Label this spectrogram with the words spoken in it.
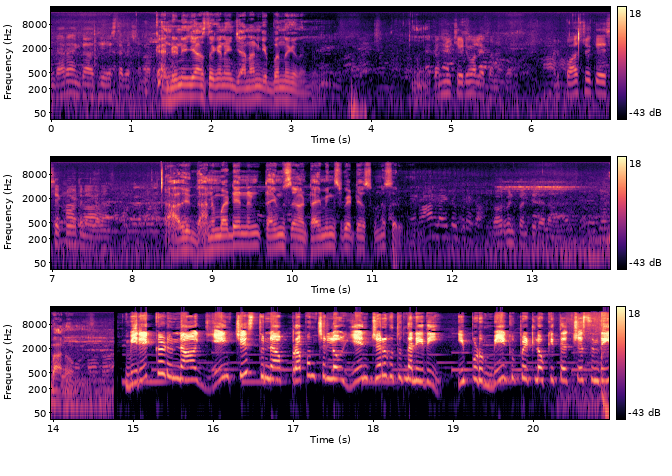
అంటారా ఇంకా అది చేస్తే కంటిన్యూ చేస్తే కానీ జనానికి ఇబ్బంది కదండి. కంటిన్యూ చేయడం వల్ల ఇబ్బంది అంటే పాజిటివ్ కేసెస్ ఎక్కువ అవుతున్నాయి కదా. అది దాన్ని బట్టి ఏంటంటే టైమ్స్ టైమింగ్స్ పెట్టేసుకుంటే సరే గవర్నమెంట్ పనితీరు ఎలా బాగానే ఉంది. మీరెక్కడున్నా ఏం చేస్తున్నా ప్రపంచంలో ఏం జరుగుతుందనేది ఇప్పుడు మీ గుప్పెట్లోకి తెచ్చేసింది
